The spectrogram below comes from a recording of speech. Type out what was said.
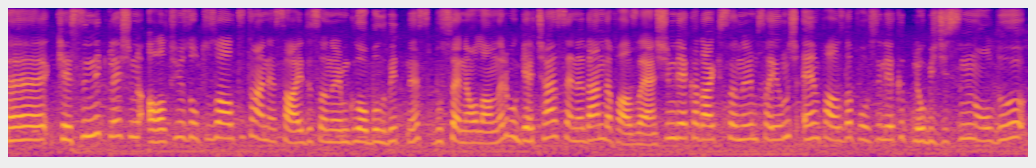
Ee, kesinlikle şimdi 636 tane saydı sanırım Global Witness bu sene olanları. Bu geçen seneden de fazla yani şimdiye kadarki sanırım sayılmış en fazla fosil yakıt lobicisinin olduğu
